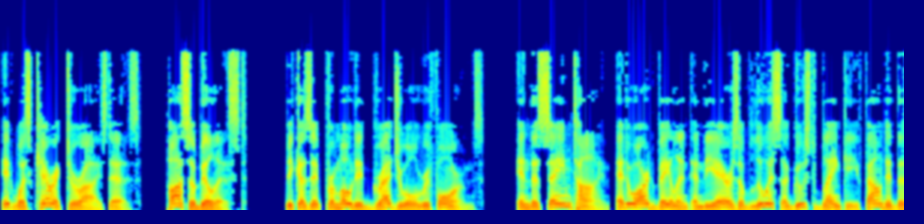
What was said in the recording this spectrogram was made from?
It was characterized as «possibilist» because it promoted gradual reforms. In the same time, Édouard Vaillant and the heirs of Louis-Auguste Blanqui founded the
